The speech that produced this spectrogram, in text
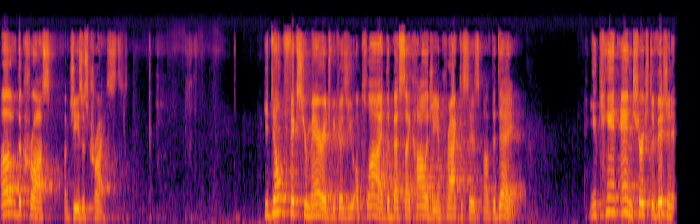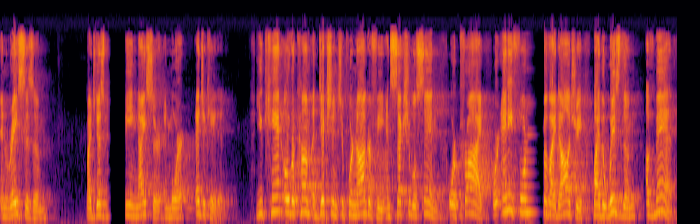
of the cross of Jesus Christ. You don't fix your marriage because you applied the best psychology and practices of the day. You can't end church division and racism by just being nicer and more educated. You can't overcome addiction to pornography and sexual sin or pride or any form of idolatry by the wisdom of man.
